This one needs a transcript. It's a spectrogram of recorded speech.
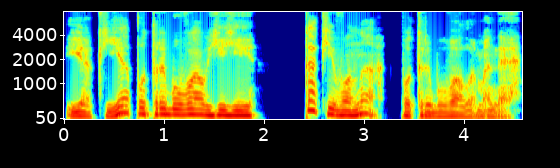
Як я потребував її, так і вона потребувала мене.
